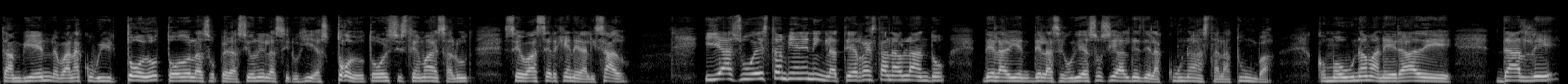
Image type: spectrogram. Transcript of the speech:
también le van a cubrir todo, todas las operaciones, las cirugías, todo, todo el sistema de salud se va a hacer generalizado. Y a su vez también en Inglaterra están hablando de la, de la seguridad social desde la cuna hasta la tumba, como una manera de darle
